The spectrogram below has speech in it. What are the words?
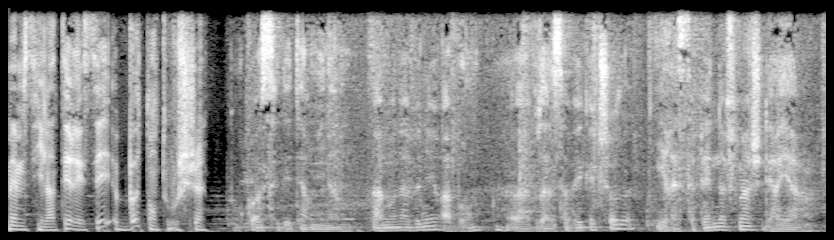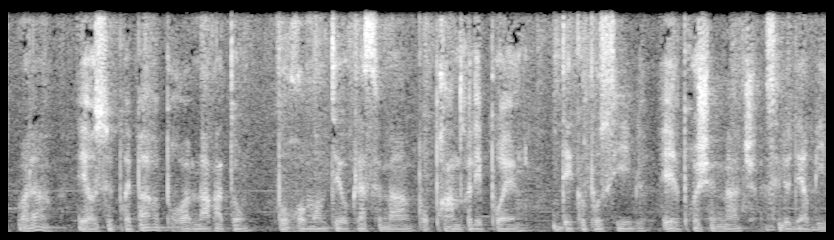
même si l'intéressé botte en touche. Pourquoi c'est déterminant? À mon avenir, ah bon? Euh, Vous en savez quelque chose? Il reste 29 matchs derrière. Voilà. Et on se prépare pour un marathon, pour remonter au classement, pour prendre les points, dès que possible. Et le prochain match, c'est le derby.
